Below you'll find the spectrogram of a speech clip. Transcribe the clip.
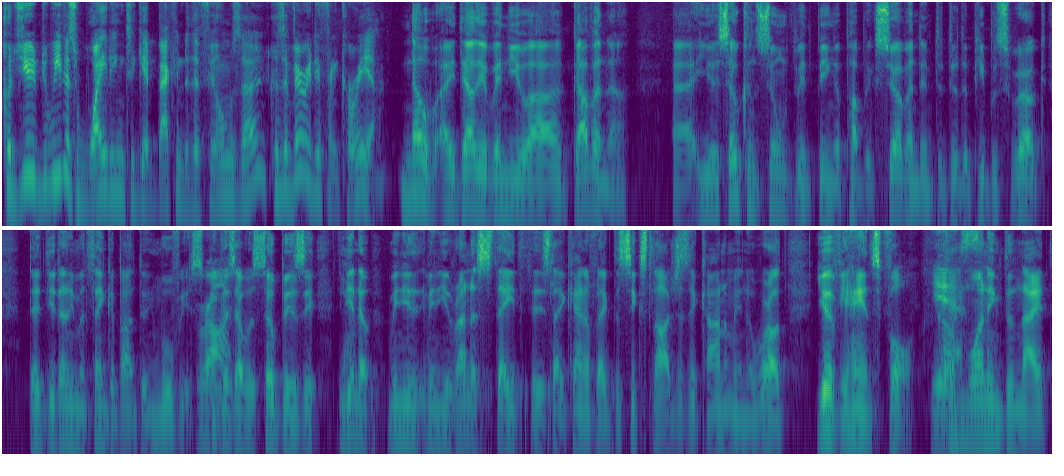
Could you? Were you just waiting to get back into the films though? Because a very different career. No, I tell you, when you are governor, uh, you're so consumed with being a public servant and to do the people's work that you don't even think about doing movies Right. because I was so busy. You know, when you when you run a state that is like kind of like the sixth largest economy in the world, you have your hands full Yes. from morning to night.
